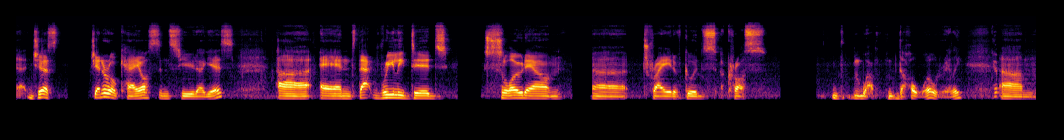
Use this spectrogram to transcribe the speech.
uh, just general chaos ensued, I guess. Uh, and that really did slow down uh, trade of goods across, well, the whole world, really. Um,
